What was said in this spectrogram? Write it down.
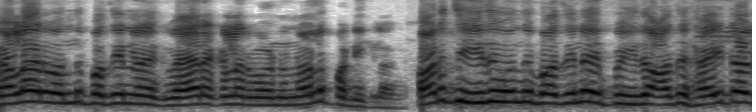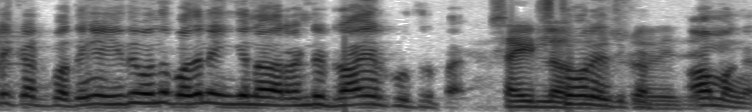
கலர் வந்து பாத்தீங்கன்னா எனக்கு வேற கலர் வேணும்னாலும் பண்ணிக்கலாம் அடுத்து இது வந்து பாத்தீங்கன்னா இப்போ இது அது ஹைட்ராலிக் கட் பாத்தீங்க. இது வந்து பாத்தீங்கன்னா இங்க நான் ரெண்டு டிராயர் கொடுத்துருப்பேன். ஸ்டோரேஜ் கட் ஆமாங்க.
